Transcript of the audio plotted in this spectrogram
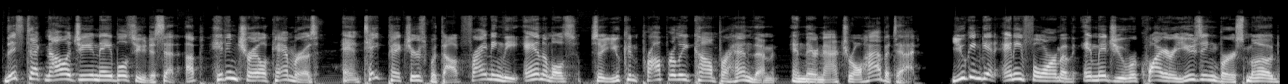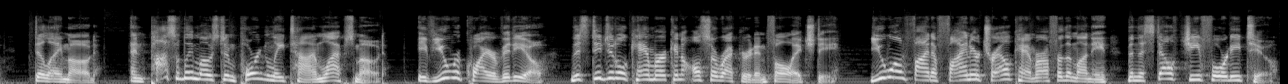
This technology enables you to set up hidden trail cameras and take pictures without frightening the animals so you can properly comprehend them in their natural habitat. You can get any form of image you require using burst mode, delay mode, and possibly most importantly time-lapse mode. If you require video, this digital camera can also record in full HD. You won't find a finer trail camera for the money than the Stealth G42.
